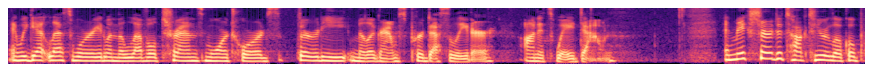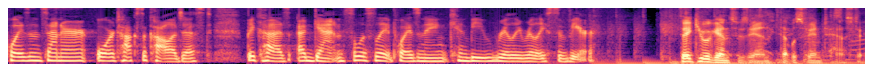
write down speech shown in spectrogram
And we get less worried when the level trends more towards 30 milligrams per deciliter on its way down. And make sure to talk to your local poison center or toxicologist because, again, salicylate poisoning can be really, really severe. Thank you again, Suzanne. That was fantastic.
